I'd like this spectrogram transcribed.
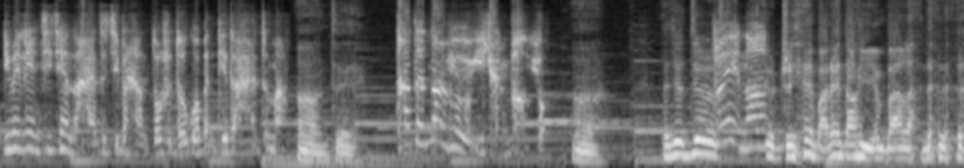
因为练击剑的孩子基本上都是德国本地的孩子嘛。嗯，对。他在那儿又有一群朋友。嗯，那就就所以呢，就直接把这当语言班了。对呀，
